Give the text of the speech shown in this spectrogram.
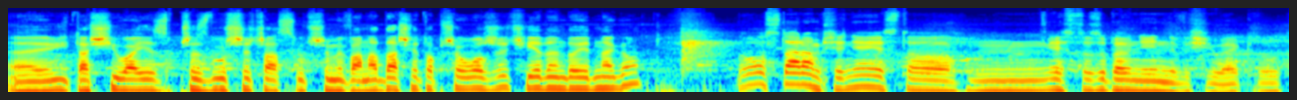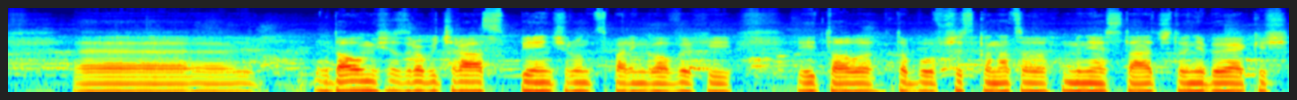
e, i ta siła jest przez dłuższy czas utrzymywana. Da się to przełożyć jeden do jednego? No staram się, nie jest to, mm, jest to zupełnie inny wysiłek. Tu, e, udało mi się zrobić raz pięć rund sparingowych i, i to, to było wszystko na co mnie stać. To nie były jakieś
